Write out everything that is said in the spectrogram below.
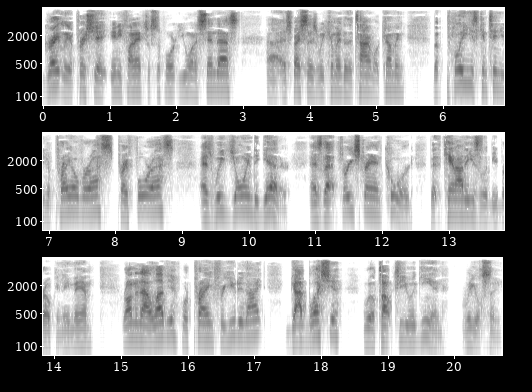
greatly appreciate any financial support you want to send us, uh, especially as we come into the time we're coming. But please continue to pray over us, pray for us as we join together as that three strand cord that cannot easily be broken. Amen. Ron and I love you. We're praying for you tonight. God bless you. We'll talk to you again real soon.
